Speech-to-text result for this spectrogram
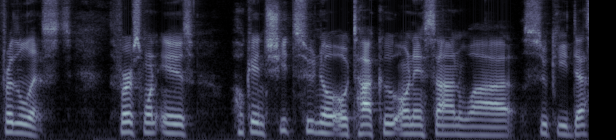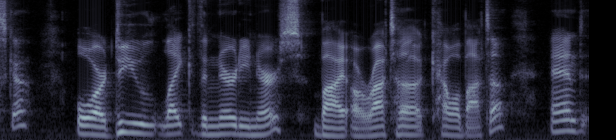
for the list, the first one is Hokenshitsu no Otaku Onesan wa Suki Deska, or Do You Like the Nerdy Nurse by Arata Kawabata. And,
